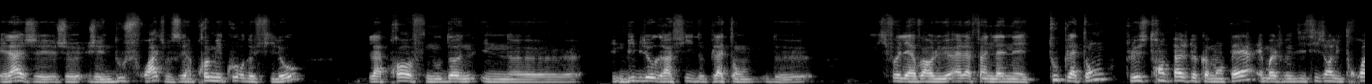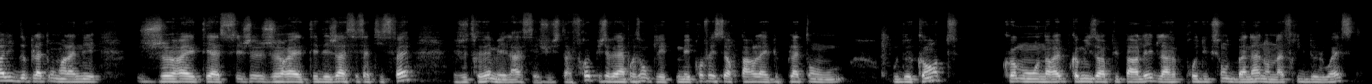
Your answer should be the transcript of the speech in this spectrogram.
et là, j'ai une douche froide. Je me souviens, premier cours de philo, la prof nous donne une, euh, bibliographie de Platon, qu'il fallait avoir lu à la fin de l'année tout Platon, plus 30 pages de commentaires. Et moi, je me dis, si j'en lis trois livres de Platon dans l'année, j'aurais été, été déjà assez satisfait. Et je trouvais, mais là, c'est juste affreux. Puis j'avais l'impression que mes professeurs parlaient de Platon ou, ou, de Kant comme, on aurait, comme ils auraient pu parler de la production de bananes en Afrique de l'Ouest.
